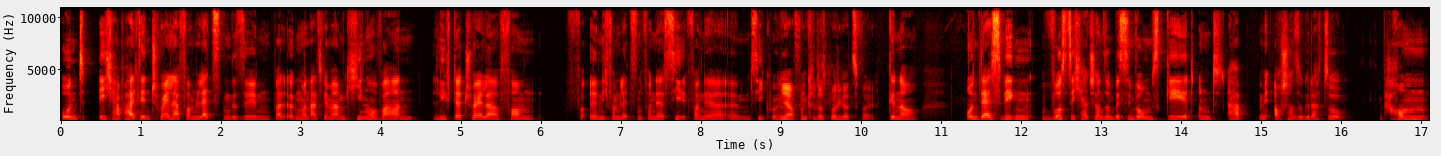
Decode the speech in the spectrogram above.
Und ich habe halt den Trailer vom letzten gesehen, weil irgendwann, als wir mal im Kino waren, lief der Trailer vom, äh, nicht vom letzten, von der, Se von der ähm, Sequel. Ja, von Killers Bodyguard 2. Genau. Und deswegen wusste ich halt schon so ein bisschen, worum es geht und habe mir auch schon so gedacht, so, warum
